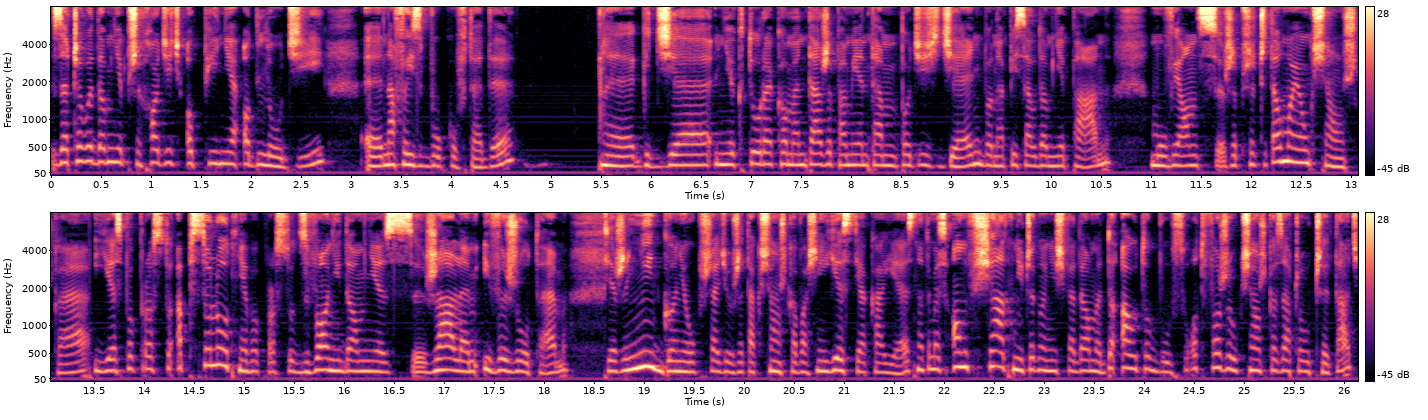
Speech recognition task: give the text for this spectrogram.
zaczęły do mnie przychodzić opinie od ludzi e, na Facebooku wtedy, e, gdzie niektóre komentarze pamiętam po dziś dzień, bo napisał do mnie pan, mówiąc, że przeczytał moją książkę i jest po prostu absolutnie po prostu dzwoni do mnie z żalem i wyrzutem, że nikt go nie uprzedził, że ta książka właśnie jest jaka jest. Natomiast on wsiadł niczego nieświadomy do autobusu, otworzył książkę, zaczął czytać,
